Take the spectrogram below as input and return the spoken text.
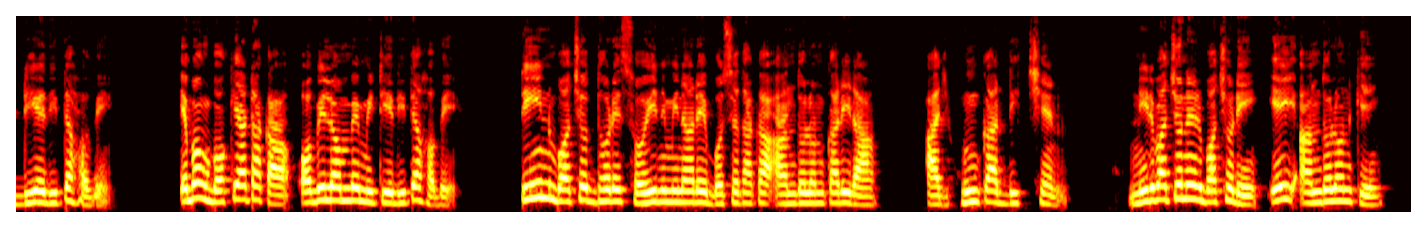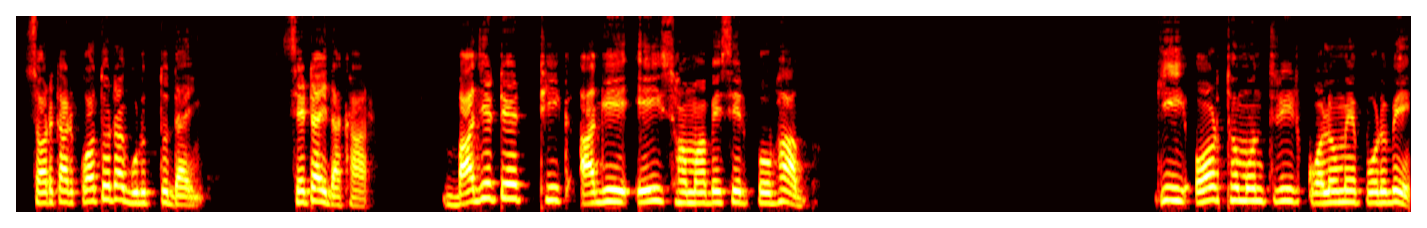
ডিএ দিতে হবে এবং বকেয়া টাকা অবিলম্বে মিটিয়ে দিতে হবে। তিন বছর ধরে শহীদ মিনারে বসে থাকা আন্দোলনকারীরা আজ হুঙ্কার দিচ্ছেন। নির্বাচনের বছরে এই আন্দোলনকে সরকার কতটা গুরুত্ব দেয়, সেটাই দেখার। বাজেটের ঠিক আগে এই সমাবেশের প্রভাব কি অর্থমন্ত্রীর কলমে পড়বে?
